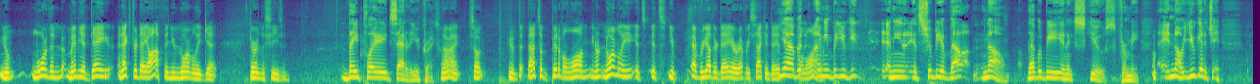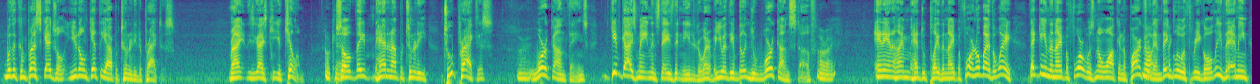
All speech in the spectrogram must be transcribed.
you know, more than maybe a day, an extra day off than you normally get during the season? they played Saturday. You're correct. All right, so you know th- that's a bit of a long. You know, normally it's it's you every other day or every second day. It's Yeah, but I mean, but you get. I mean, it should be a val. No, that would be an excuse for me. No, you get a chance with a compressed schedule. You don't get the opportunity to practice. Right? These guys, you kill them. okay. So they had an opportunity to practice, work on things, give guys maintenance days that needed or whatever. But you had the ability to work on stuff all right. and Anaheim had to play the night before. And oh, by the way, that game the night before was no walk in the park No, for them. They I- blew a three goal lead. They, I mean,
